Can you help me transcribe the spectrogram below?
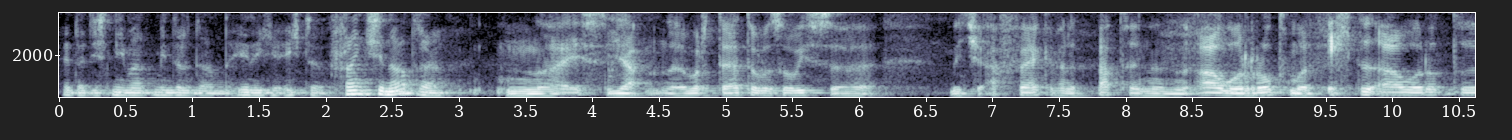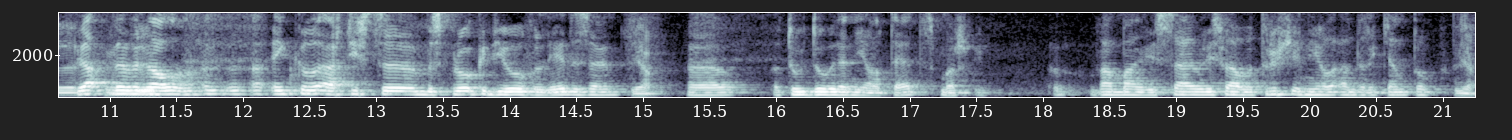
En dat is niemand minder dan de enige echte Frank Sinatra. Nice. Ja, het wordt tijd dat we zo eens eh, een beetje afwijken van het pad en een oude rot, maar echte oude rot. eh, Ja, we hebben al een, een- een enkele artiesten besproken die overleden zijn. Ja, Eh toen doen we dat niet altijd, maar eh, van Miley Cyrus waren we terug een hele andere kant op. ja.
